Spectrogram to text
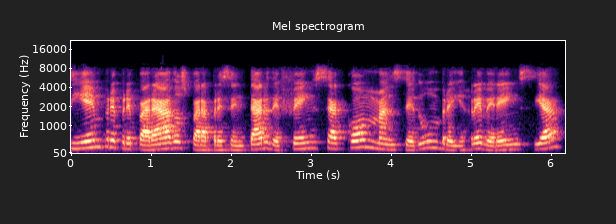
Siempre preparados para presentar defensa con mansedumbre y reverencia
